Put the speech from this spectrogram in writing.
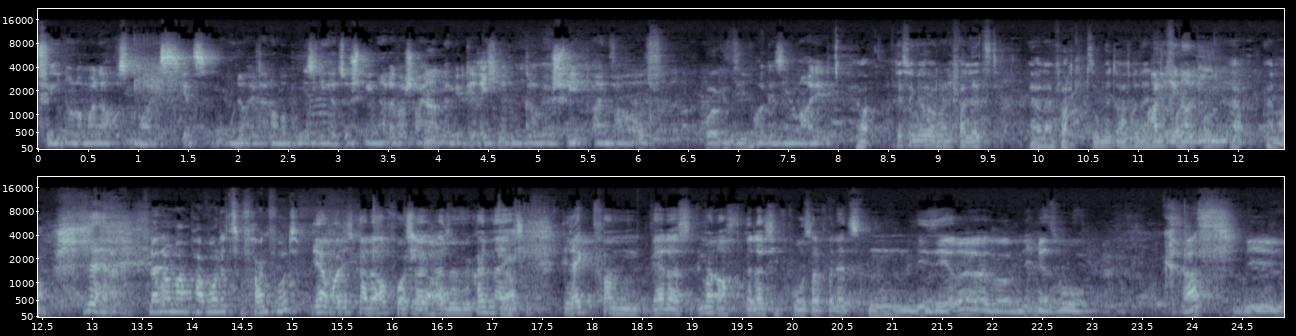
für ihn auch nochmal eine Hausnummer ist, jetzt im hohen Alter nochmal Bundesliga zu spielen. Hat er wahrscheinlich Ja. damit gerechnet und glaube, er schwebt einfach auf Wolke 7. Folge 7,5. Ja, deswegen ist er auch noch nicht verletzt. Er hat einfach so mit Adrenalin. Adrenalin. Ja, genau. Vielleicht noch mal ein paar Worte zu Frankfurt. Ja, wollte ich gerade auch vorschlagen. Ja. Also wir könnten eigentlich direkt von Werders immer noch relativ großer verletzten Misere, also nicht mehr so krass wie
